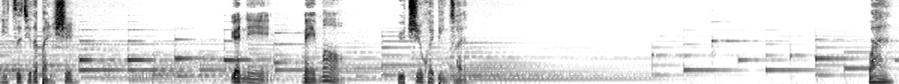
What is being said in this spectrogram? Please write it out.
你自己的本事。愿你美貌与智慧并存。晚安。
